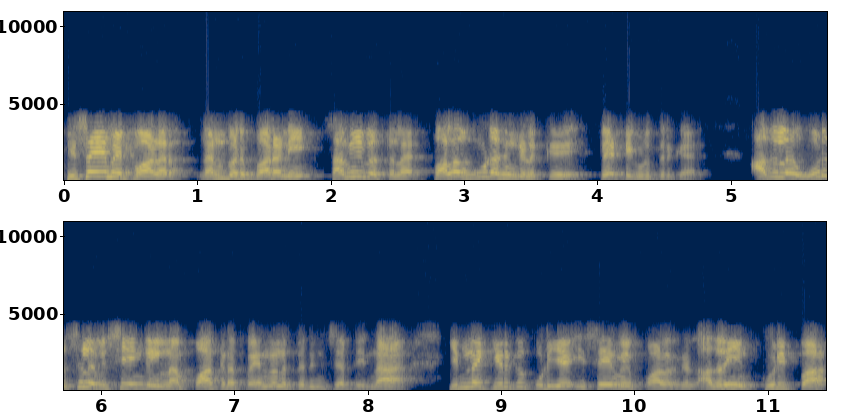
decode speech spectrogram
இசையமைப்பாளர் நண்பர் பரணி சமீபத்துல பல ஊடகங்களுக்கு பேட்டி கொடுத்திருக்காரு. அதுல ஒரு சில விஷயங்கள் நான் பார்க்குறப்ப என்னென்ன தெரிஞ்சுச்சு அப்படின்னா இன்னைக்கு இருக்கக்கூடிய இசையமைப்பாளர்கள் அதுலயும் குறிப்பா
